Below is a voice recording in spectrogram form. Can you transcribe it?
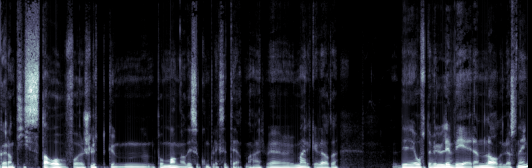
garantist da, overfor sluttkunden på mange av disse kompleksitetene her. Vi merker det at de ofte vil levere en ladeløsning,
